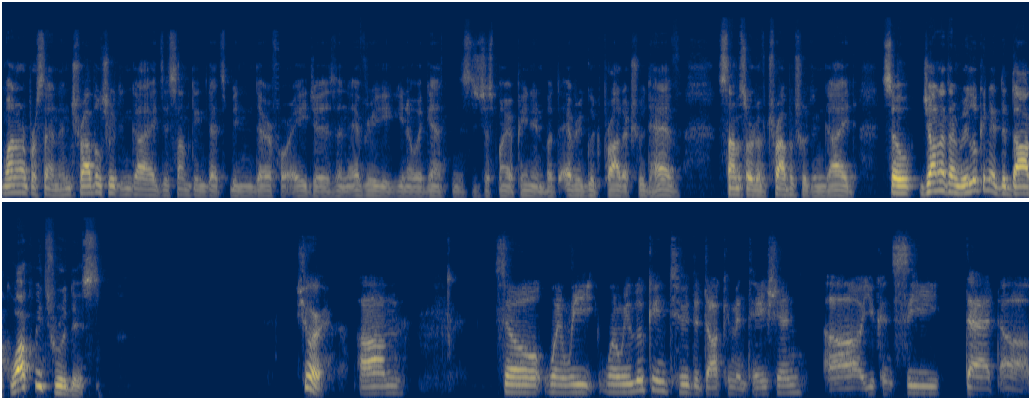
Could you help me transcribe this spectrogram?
100% and troubleshooting guides is something that's been there for ages. And every you know again this is just my opinion but every good product should have some sort of troubleshooting guide. So jonathan we're looking at the doc. Walk me through this. Sure. Um, so when we when we look into the documentation uh, you can see that uh,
